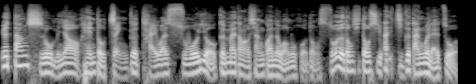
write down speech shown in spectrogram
因为当时我们要 handle 整个台湾所有跟麦当劳相关的网络活动，所有东西都是由那几个单位来做。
